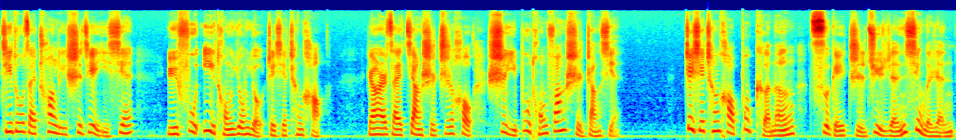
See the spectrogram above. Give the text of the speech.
基督在创立世界以先，与父一同拥有这些称号。然而在降世之后，是以不同方式彰显。这些称号不可能赐给只具人性的人，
